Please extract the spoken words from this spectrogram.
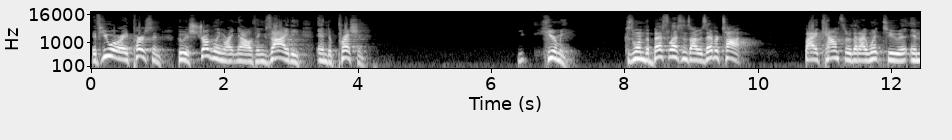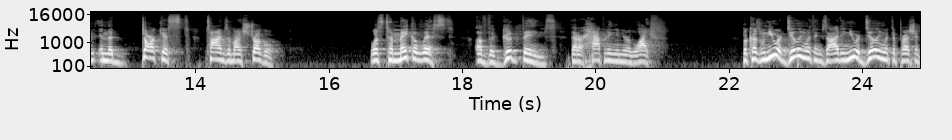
If you are a person who is struggling right now with anxiety and depression, hear me. Because one of the best lessons I was ever taught by a counselor that I went to in, in the darkest times of my struggle was to make a list of the good things that are happening in your life Because when you are dealing with anxiety and you are dealing with depression,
